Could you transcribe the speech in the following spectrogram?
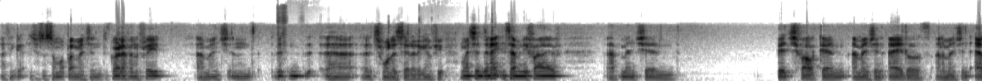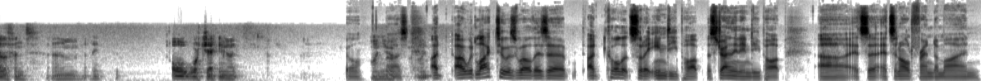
I think just to sum up, I mentioned Greta Van Fleet. I mentioned. The, uh, I just wanted to say that again for you. I mentioned the 1975. I've mentioned Bitch Falcon. I mentioned Idles, and I mentioned Elephant. Um, I think all worth checking out. Cool. On your- nice. on- I'd, I would like to as well. There's a I'd call it sort of indie pop, Australian indie pop. Uh, it's a it's an old friend of mine,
